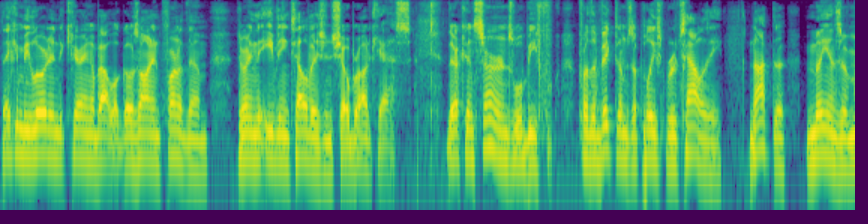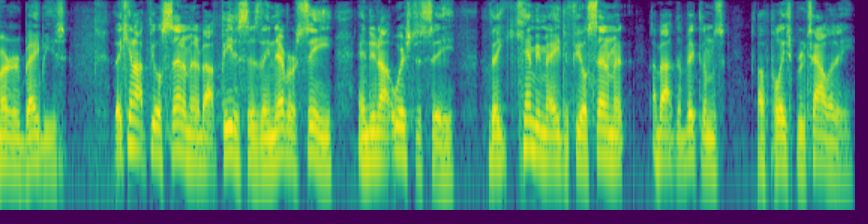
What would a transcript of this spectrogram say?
They can be lured into caring about what goes on in front of them during the evening television show broadcasts. Their concerns will be f- for the victims of police brutality, not the millions of murdered babies. They cannot feel sentiment about fetuses they never see and do not wish to see. They can be made to feel sentiment about the victims of police brutality.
